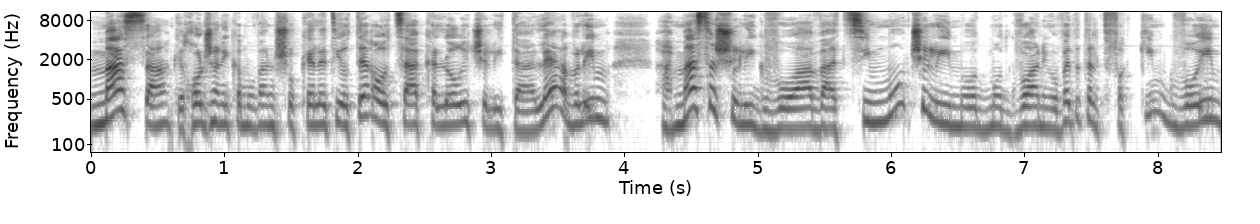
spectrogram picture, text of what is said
מסה, ככל שאני כמובן שוקלת יותר, ההוצאה הקלורית שלי תעלה, אבל אם המסה שלי גבוהה והעצימות שלי היא מאוד מאוד גבוהה, אני עובדת על דפקים גבוהים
